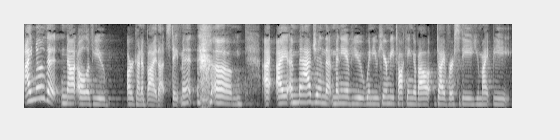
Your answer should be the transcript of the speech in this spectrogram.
I know that not all of you are going to buy that statement. um, I, I, imagine that many of you, when you hear me talking about diversity, you might be,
